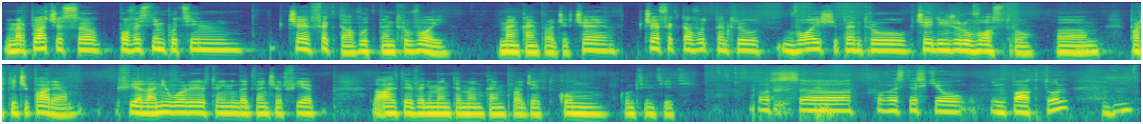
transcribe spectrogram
Mi-ar place să povestim puțin ce efect a avut pentru voi Mankind Project, ce ce efect a avut pentru voi și pentru cei din jurul vostru um, participarea, fie la New Warrior Training Adventure, fie la alte evenimente Mankind Project? Cum, cum simțiți? O să povestesc eu impactul. Uh-huh.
